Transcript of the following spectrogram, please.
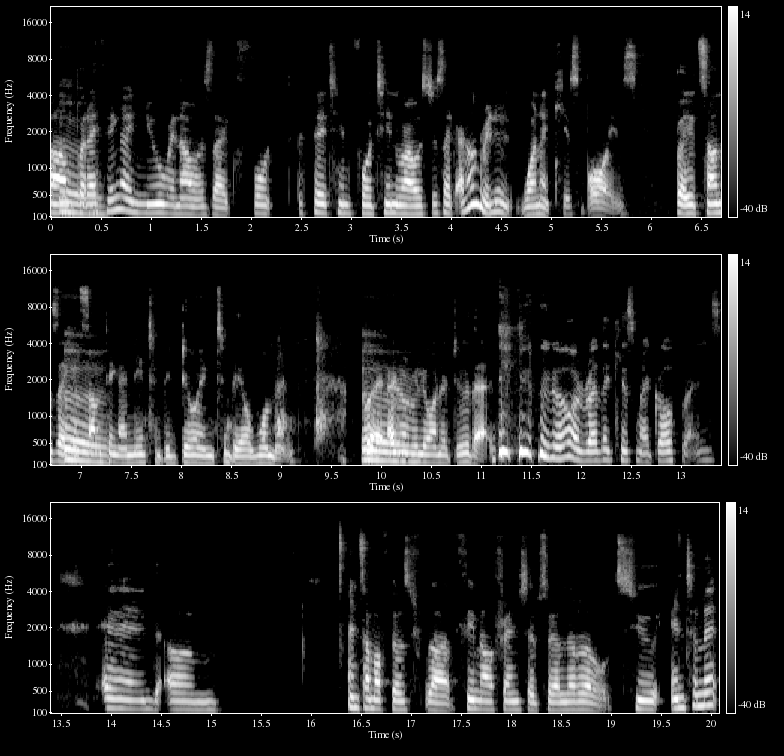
Um, But I Mm. think I knew when I was like four, 13, 14, where I was just like, I don't really want to kiss boys. But it sounds like it's Mm. something I need to be doing to be a woman. But I don't Mm. really want to do that. you know, I'd rather kiss my girlfriends. And, um, and some of those uh, female friendships were a little too intimate.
